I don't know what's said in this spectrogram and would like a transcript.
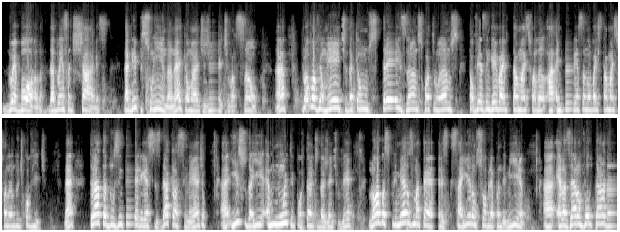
do ebola, da doença de Chagas, da gripe suína, né, que é uma adjetivação, né? provavelmente daqui a uns três anos, quatro anos, talvez ninguém vai estar mais falando, a imprensa não vai estar mais falando de Covid, né? Trata dos interesses da classe média. Ah, isso daí é muito importante da gente ver. Logo, as primeiras matérias que saíram sobre a pandemia, ah, elas eram voltadas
